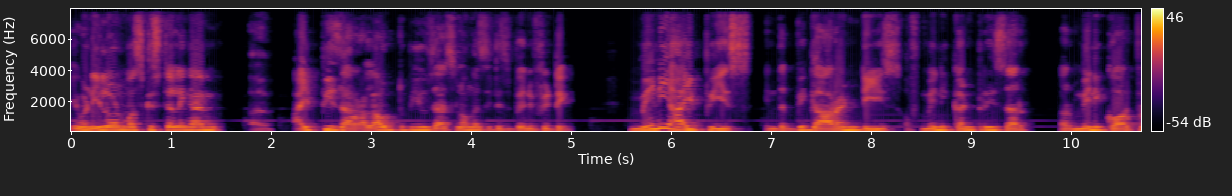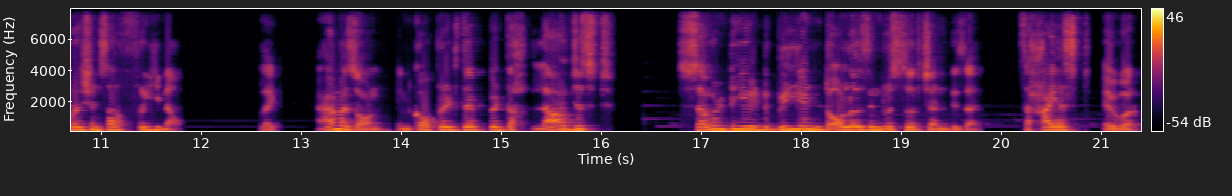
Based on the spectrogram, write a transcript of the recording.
even Elon Musk is telling I'm uh, IPs are allowed to be used as long as it is benefiting. Many IPs in the big R&Ds of many countries are or many corporations are free now. Like Amazon incorporates they paid the largest 78 billion dollars in research and design. It's the highest ever.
